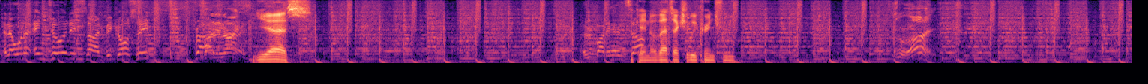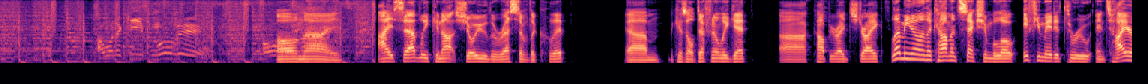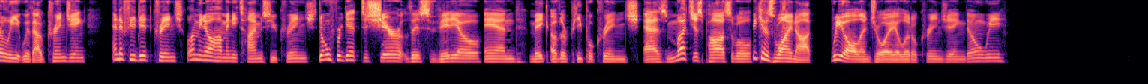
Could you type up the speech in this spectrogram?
And I wanna enjoy this night because it's Friday night. Yes. Everybody hands up. Okay, no, that's actually cringe for me. All night. I sadly cannot show you the rest of the clip. Um, because I'll definitely get uh copyright striked. Let me know in the comments section below if you made it through entirely without cringing. And if you did cringe, let me know how many times you cringed. Don't forget to share this video and make other people cringe as much as possible. Because why not? We all enjoy a little cringing, don't we?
